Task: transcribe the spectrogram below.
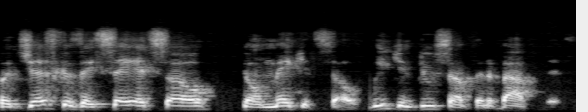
But just because they say it so don't make it so. We can do something about this.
